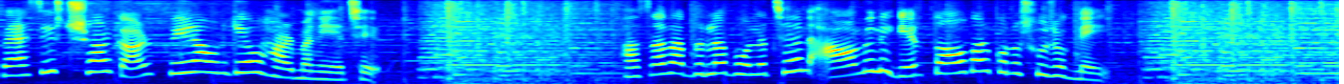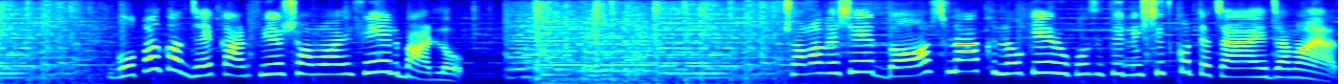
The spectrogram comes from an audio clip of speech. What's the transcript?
ফ্যাসিস্ট সরকার ফেরাউনকেও হার মানিয়েছে। হাসনাত আবদুল্লাহ বলেছেন, আওয়ামী লীগের তওবার কোনো সুযোগ নেই। গোপালগঞ্জে কারফিউর সময় ফের বাড়ল। সমাবেশে দশ লাখ লোকের উপস্থিতি নিশ্চিত করতে চায় জামায়াত।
